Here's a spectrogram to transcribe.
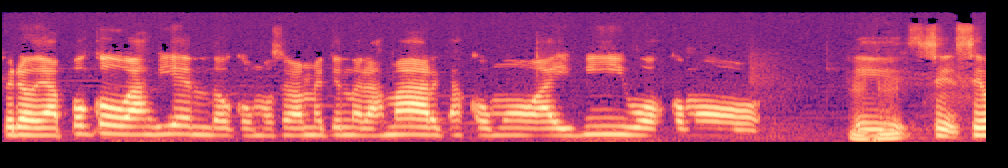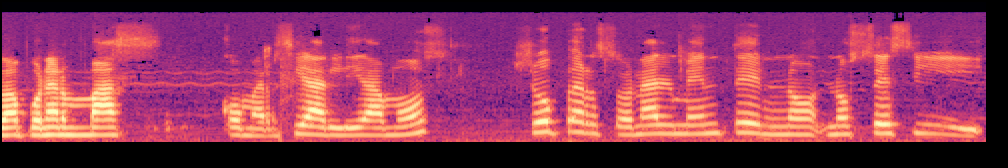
pero de a poco vas viendo cómo se van metiendo las marcas, cómo hay vivos, cómo eh, se, se va a poner más comercial, digamos. Yo personalmente no, no sé si,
